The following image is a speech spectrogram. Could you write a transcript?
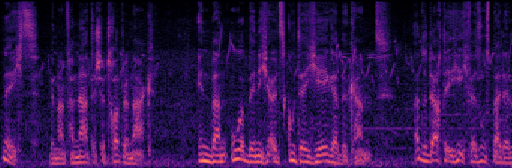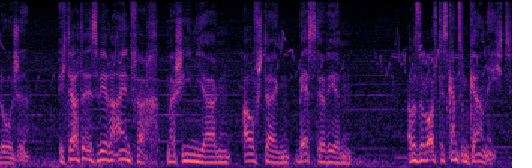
Nichts, wenn man fanatische Trottel mag. In Ban-Ur bin ich als guter Jäger bekannt. Also dachte ich, ich versuch's bei der Loge. Ich dachte, es wäre einfach. Maschinen jagen, aufsteigen, Bester werden. Aber so läuft es ganz und gar nicht.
